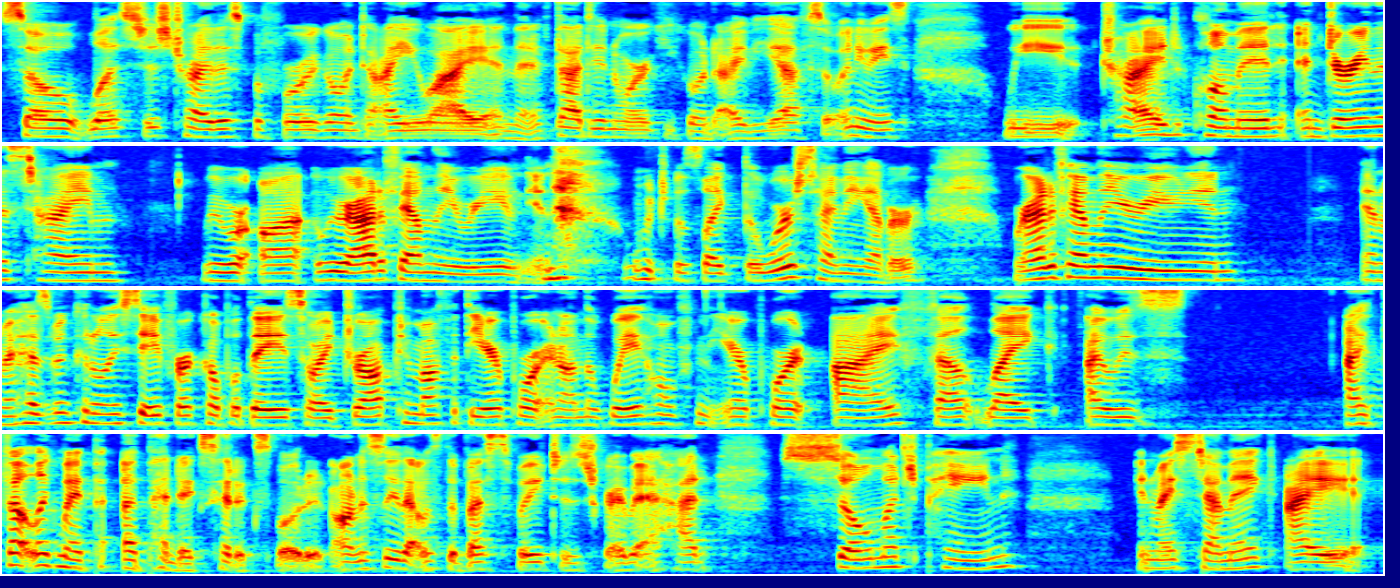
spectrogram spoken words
So let's just try this before we go into IUI. And then if that didn't work, you go into IVF. So, anyways, we tried Clomid. And during this time, we were we were at a family reunion, which was like the worst timing ever. We're at a family reunion, and my husband could only stay for a couple days, so I dropped him off at the airport. And on the way home from the airport, I felt like I was I felt like my appendix had exploded. Honestly, that was the best way to describe it. I had so much pain in my stomach. I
